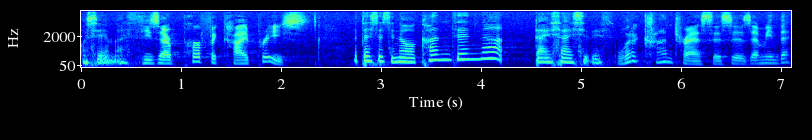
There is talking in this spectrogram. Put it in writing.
教えます He's our perfect high priest. 私たちの完全な大祭司です What a contrast this is. I mean, that,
